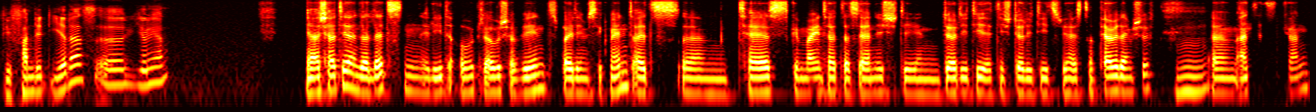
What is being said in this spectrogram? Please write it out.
Wie fandet ihr das, äh, Julian? Ja, ich hatte ja in der letzten Elite auch, glaube ich, erwähnt, bei dem Segment, als ähm, Taz gemeint hat, dass er nicht den Dirty Deeds, nicht Dirty Deeds, wie heißt der, Paradigm Shift, mhm. ähm, ansetzen kann.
